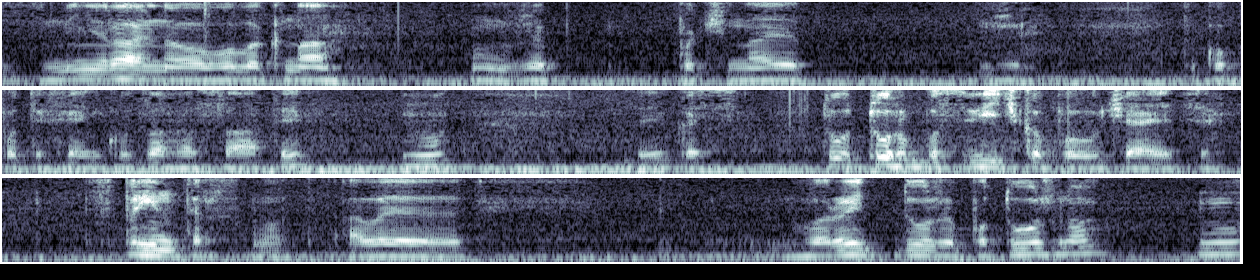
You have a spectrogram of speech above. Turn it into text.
З мінерального волокна ну, вже починає вже тако потихеньку загасати. Ну, це якась ту, турбосвічка виходить. Спринтер. Але горить дуже потужно. Ну.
